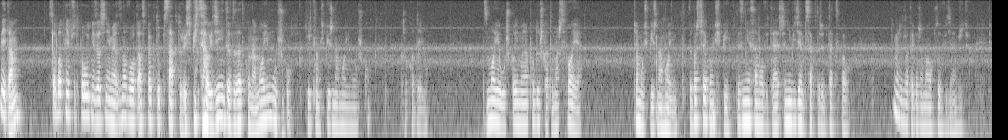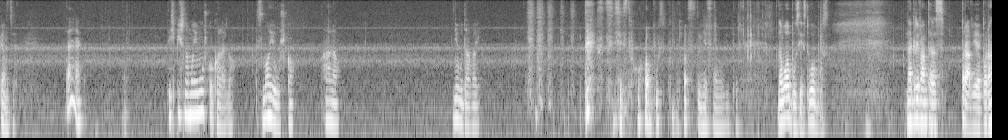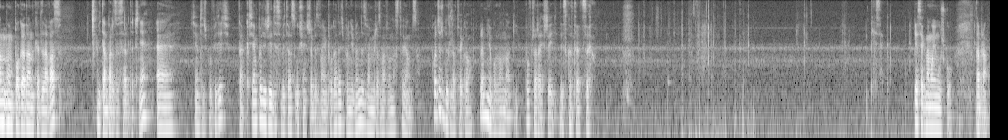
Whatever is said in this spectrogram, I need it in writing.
Witam. Sobotnie przedpołudnie zaczniemy znowu od aspektu psa, który śpi cały dzień i to w dodatku na moim łóżku. Hilton, śpisz na moim łóżku. Krokodylu. Z moje łóżko i moja poduszka, ty masz swoje. Czemu śpisz na moim? Zobaczcie jak on śpi. To jest niesamowite. Ja jeszcze nie widziałem psa, który by tak spał. Może dlatego, że mało psów widziałem w życiu. Śpiących. Tak. Ty śpisz na moim łóżku, kolego. To jest moje łóżko. Halo. Nie udawaj. jest łobuz po prostu niesamowity. No łobuz jest, łobuz. Nagrywam teraz prawie poranną pogadankę dla Was. Witam bardzo serdecznie. E, chciałem coś powiedzieć? Tak, chciałem powiedzieć, że idę sobie teraz usiąść, żeby z Wami pogadać, bo nie będę z Wami rozmawiał na stojąco. Chociażby dlatego, że mnie bolą nogi po wczorajszej dyskotece. Piesek. Piesek na moim łóżku. Dobra.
